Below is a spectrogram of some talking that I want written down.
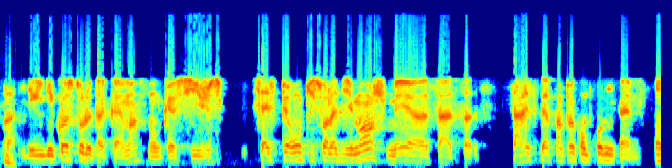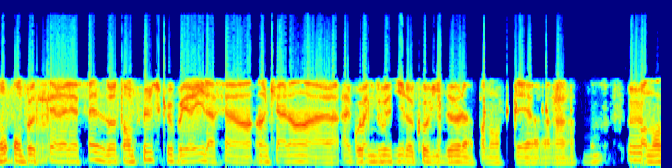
voilà. il, est, il est costaud le tacle quand même. hein. Donc euh, si je, espérons qu'il soit là dimanche, mais euh, ça, ça, ça risque d'être un peu compromis quand même. On, on peut se serrer les fesses, d'autant plus que Guiri il a fait un, un câlin à, à Guendouzi, le Covid-2, là, pendant ses, euh, Mm. pendant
